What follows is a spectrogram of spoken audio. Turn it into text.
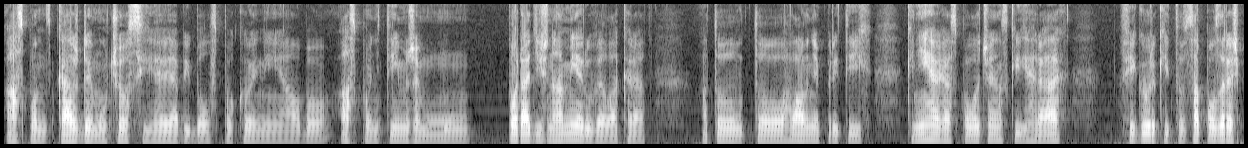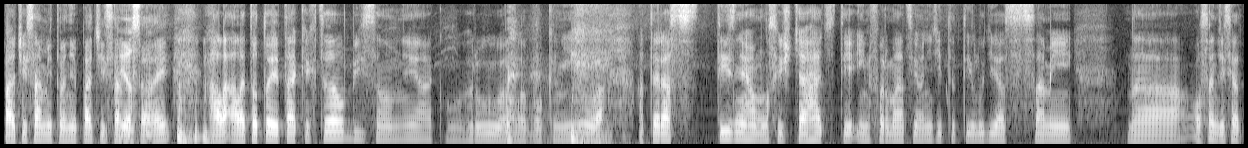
aspoň každému čosi, hej, aby bol spokojný, alebo aspoň tým, že mu poradíš na mieru veľakrát. A to, to hlavne pri tých knihách a spoločenských hrách, figurky, to sa pozrieš, páči sa mi to, nepáči sa mi to, hej. Ale, ale toto je také, chcel by som nejakú hru alebo knihu a, a teraz ty z neho musíš ťahať tie informácie, oni ti to tí ľudia sami na 85%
